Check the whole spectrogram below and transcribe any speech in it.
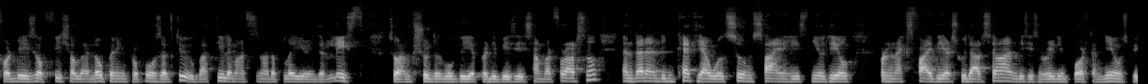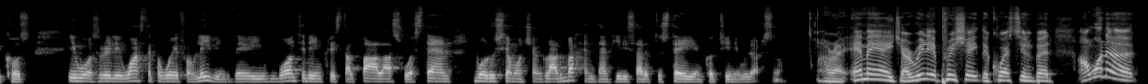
for this official and opening proposal too. But Tielemans is not a player in their list, so I'm sure that will be a pretty busy summer for Arsenal. And then Nketiah will soon sign his new deal for the next five years with Arsenal, and this is really important news because he was really one step away from leaving. They wanted him Crystal Palace, West Ham, Borussia Mönchengladbach, and then he decided to stay and continue with Arsenal. All right, MAH, I really appreciate the question, but I want to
